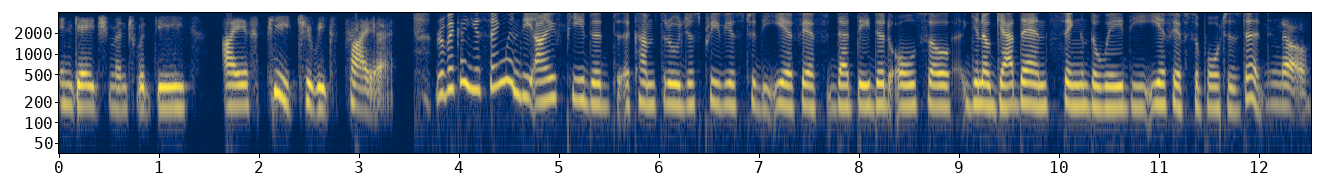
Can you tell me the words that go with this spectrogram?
engagement with the IFP two weeks prior. Rebecca, you're saying when the IFP did uh, come through just previous to the EFF that they did also, you know, gather and sing the way the EFF supporters did? No,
